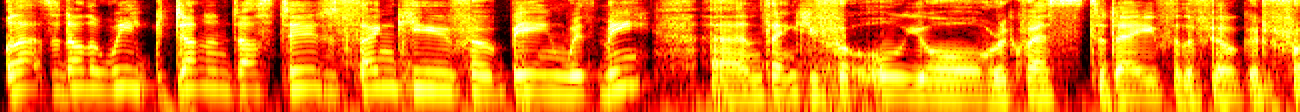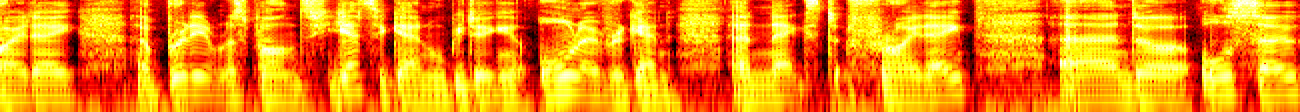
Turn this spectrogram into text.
Well, that's another week done and dusted. Thank you for being with me, and thank you for all your requests today for the Feel Good Friday. A brilliant response yet again. We'll be doing it all over again uh, next Friday, and uh, also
